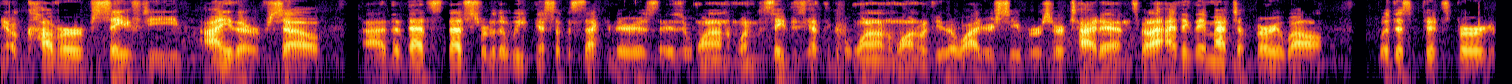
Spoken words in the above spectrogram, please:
you know cover safety either. So uh, that that's that's sort of the weakness of the secondary is, is one on when the safeties have to go one on one with either wide receivers or tight ends. But I, I think they match up very well with this Pittsburgh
